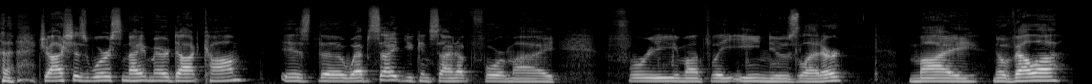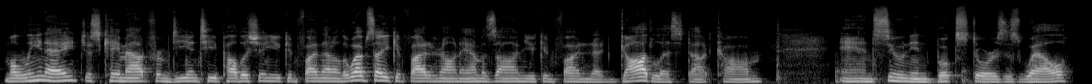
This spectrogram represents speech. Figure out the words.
Josh's joshsworstnightmare.com is the website. You can sign up for my free monthly e-newsletter. My novella Moline just came out from D&T Publishing. You can find that on the website. You can find it on Amazon. You can find it at godless.com and soon in bookstores as well.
